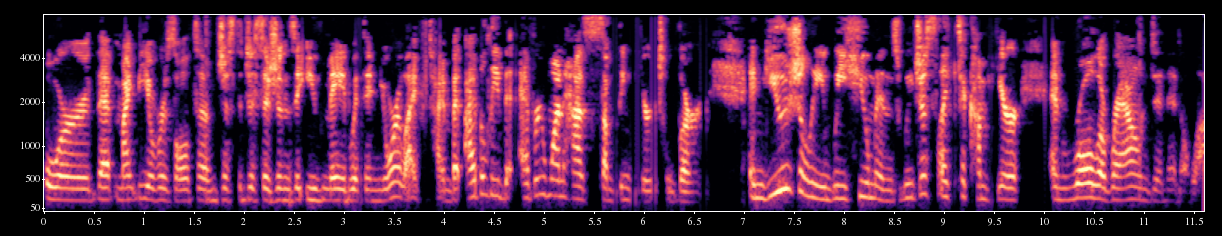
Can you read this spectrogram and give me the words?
or that might be a result of just the decisions that you've made within your lifetime. But I believe that everyone has something here to learn. And usually, we humans, we just like to come here and roll around in it a lot.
